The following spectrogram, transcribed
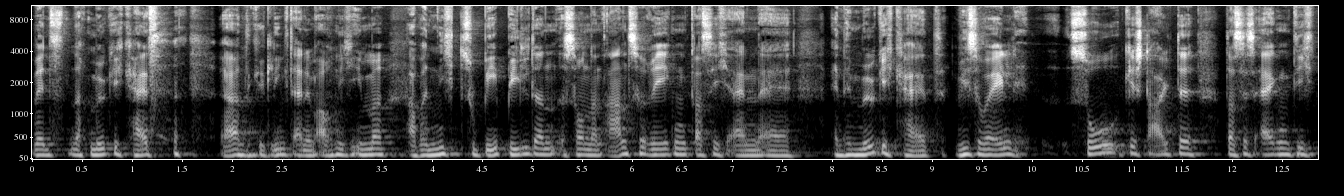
wenn es nach Möglichkeit, ja, gelingt einem auch nicht immer, aber nicht zu bebildern, sondern anzuregen, dass ich eine, eine Möglichkeit visuell so gestalte, dass es eigentlich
